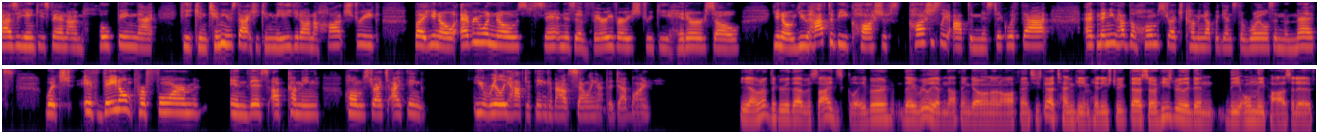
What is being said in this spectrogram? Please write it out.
as a Yankees fan, I'm hoping that he continues that. He can maybe get on a hot streak. But, you know, everyone knows Stanton is a very, very streaky hitter. So, you know, you have to be cautious, cautiously optimistic with that. And then you have the home stretch coming up against the Royals and the Mets, which if they don't perform in this upcoming home stretch, I think you really have to think about selling at the deadline. Yeah, I'm gonna have to agree with that. Besides Gleyber, they really have nothing going on offense. He's got a 10 game hitting streak though, so he's really been the only positive.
